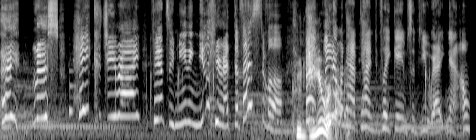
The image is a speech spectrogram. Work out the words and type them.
Hey, miss! Hey, Kujirai! Fancy meeting you here at the festival. But we don't have time to play games with you right now.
